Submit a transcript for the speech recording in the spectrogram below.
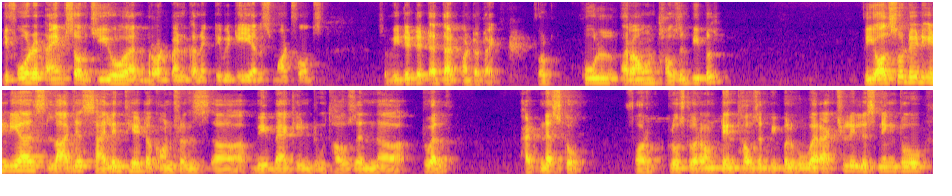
before the times of Jio and broadband connectivity and smartphones. So we did it at that point of time for cool around 1,000 people. We also did India's largest silent theater conference uh, way back in 2012 at NESCO for close to around 10,000 people who were actually listening to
